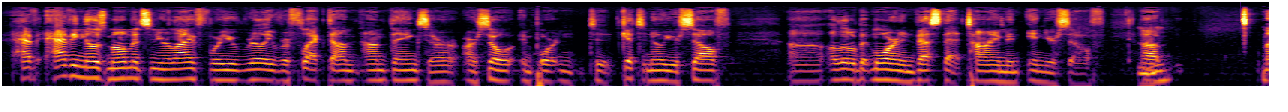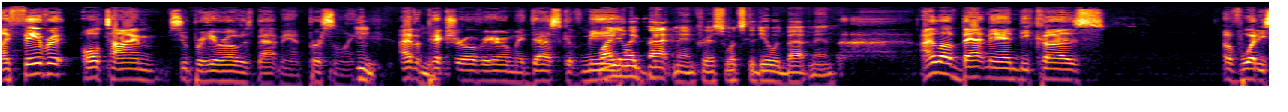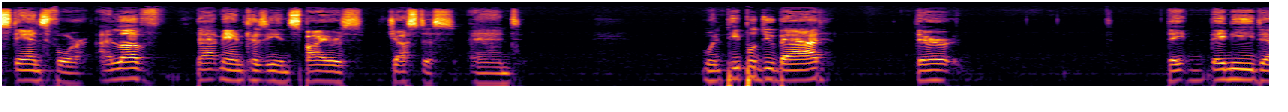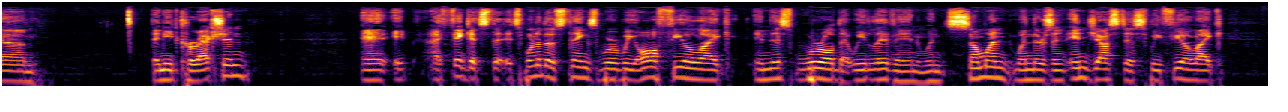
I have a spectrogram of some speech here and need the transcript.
have, having those moments in your life where you really reflect on, on things are, are so important to get to know yourself uh, a little bit more and invest that time in, in yourself. Mm-hmm. Uh, my favorite all time superhero is Batman, personally. Mm. I have a mm. picture over here on my desk of me. Why do you like Batman, Chris? What's the deal with Batman? I love Batman because of what he stands for. I love Batman because he inspires justice, and when people do bad, they're they they need um, they need correction, and it, I think it's the, it's one of those things where we all feel like in this world that we live in, when someone when there's an injustice, we feel like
